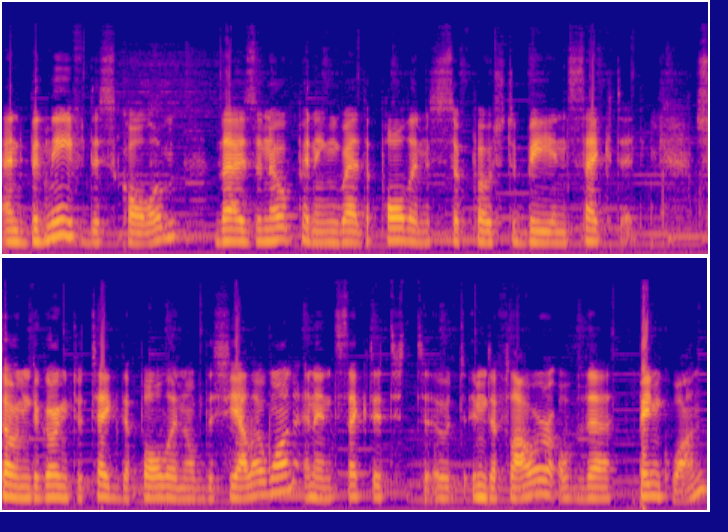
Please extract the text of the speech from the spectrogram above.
And beneath this column, there is an opening where the pollen is supposed to be insected. So I'm going to take the pollen of this yellow one and insect it in the flower of the pink one.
